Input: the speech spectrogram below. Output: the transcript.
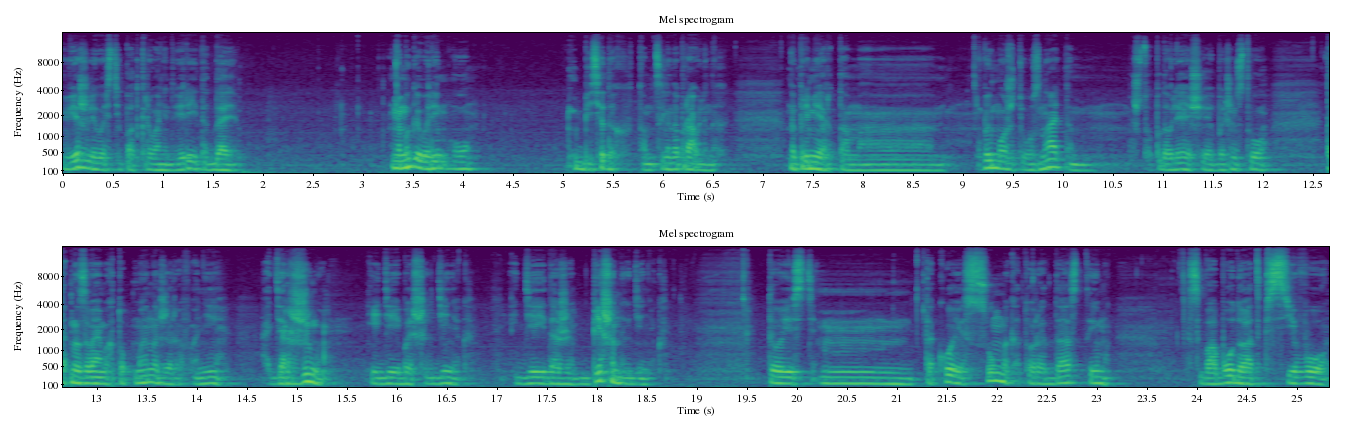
вежливости, по открыванию дверей и так далее. Но мы говорим о беседах там целенаправленных. Например, там э, вы можете узнать, там, что подавляющее большинство так называемых топ-менеджеров, они одержимы идеей больших денег, идеей даже бешеных денег. То есть такой суммы, которая даст им свободу от всего.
